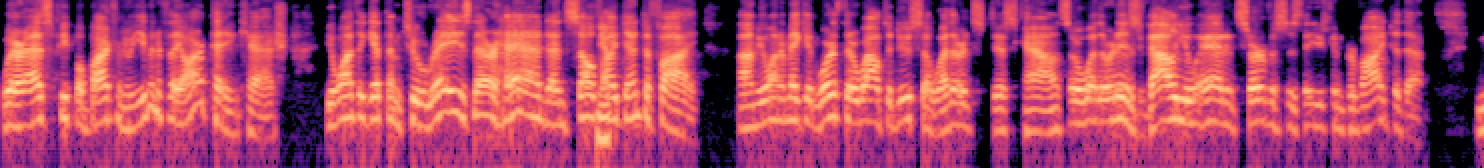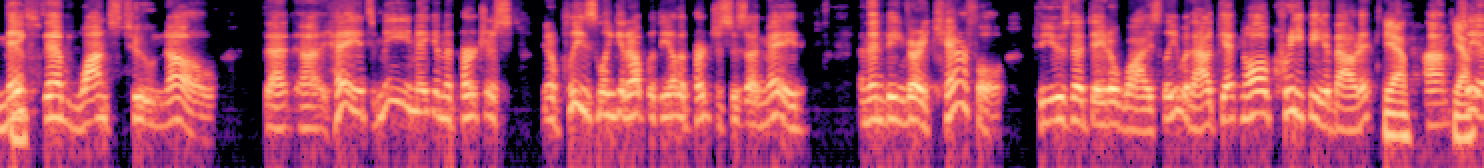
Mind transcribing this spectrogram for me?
where as people buy from you, even if they are paying cash, you want to get them to raise their hand and self-identify. Yep. Um, you want to make it worth their while to do so, whether it's discounts or whether it is value-added services that you can provide to them. Make yes. them want to know that, uh, hey, it's me making the purchase. You know, please link it up with the other purchases I made and then being very careful to use that data wisely without getting all creepy about it. Yeah. Um, yeah. So yeah,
